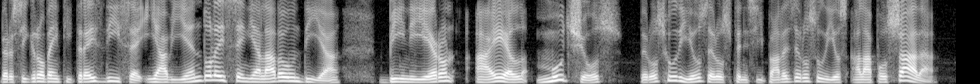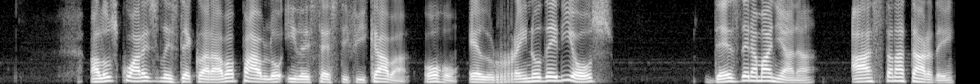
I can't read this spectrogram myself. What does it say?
Versículo 23 dice, y habiéndole señalado un día, vinieron a él muchos de los judíos, de los principales de los judíos, a la posada, a los cuales les declaraba Pablo y les testificaba, ojo, el reino de Dios desde la mañana hasta la tarde,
